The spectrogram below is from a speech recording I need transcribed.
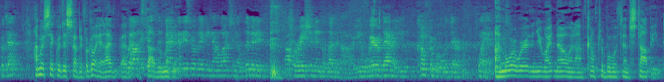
What's that? I'm going to stick with this subject, but go ahead. I've, I've Well, it's just the fact that Israel may be now launching a limited operation into Lebanon. Are you aware of that? Are you comfortable with their plan? I'm more aware than you might know, and I'm comfortable with them stopping.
